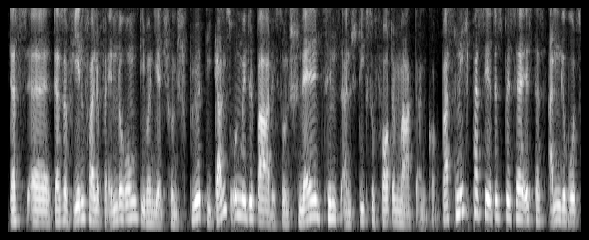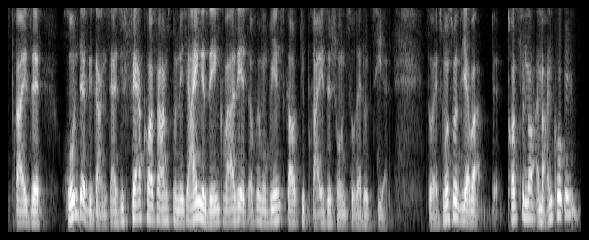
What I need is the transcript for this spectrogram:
das, äh, das ist auf jeden Fall eine Veränderung, die man jetzt schon spürt, die ganz unmittelbar durch so einen schnellen Zinsanstieg sofort im Markt ankommt. Was nicht passiert ist bisher, ist, dass Angebotspreise runtergegangen sind. Also die Verkäufer haben es noch nicht eingesehen, quasi jetzt auf Immobilien Scout die Preise schon zu reduzieren. So, jetzt muss man sich aber trotzdem noch einmal angucken,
